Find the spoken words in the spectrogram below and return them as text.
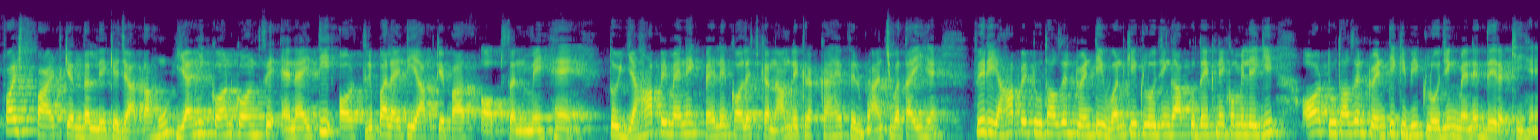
फ़र्स्ट पार्ट के अंदर लेके जाता हूँ, यानी कौन कौन से एनआईटी और ट्रिपल आईटी आपके पास ऑप्शन में है। तो यहाँ पे मैंने पहले कॉलेज का नाम लिख रखा है, फिर ब्रांच बताई है, फिर यहाँ पे 2021 की क्लोजिंग आपको देखने को मिलेगी और 2020 की भी क्लोजिंग मैंने दे रखी है।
